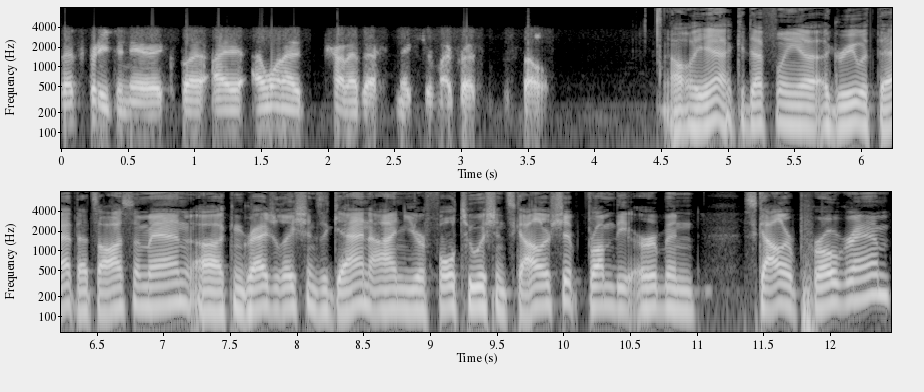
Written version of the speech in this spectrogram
that's pretty generic, but I, I want to try my best to make sure my presence is felt. Oh yeah, I could definitely uh, agree with that. That's awesome, man. Uh, congratulations again on your full tuition scholarship from the Urban Scholar Program,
